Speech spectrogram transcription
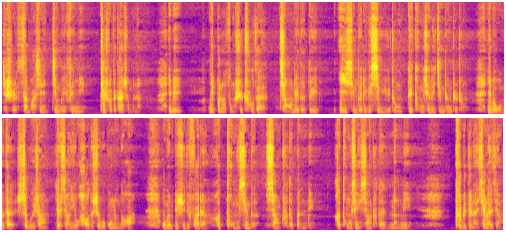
就是三八线泾渭分明。这时候在干什么呢？因为你不能总是处在强烈的对。异性的这个性欲中，对同性的竞争之中，因为我们在社会上要想有好的社会功能的话，我们必须得发展和同性的相处的本领，和同性相处的能力。特别对男性来讲，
